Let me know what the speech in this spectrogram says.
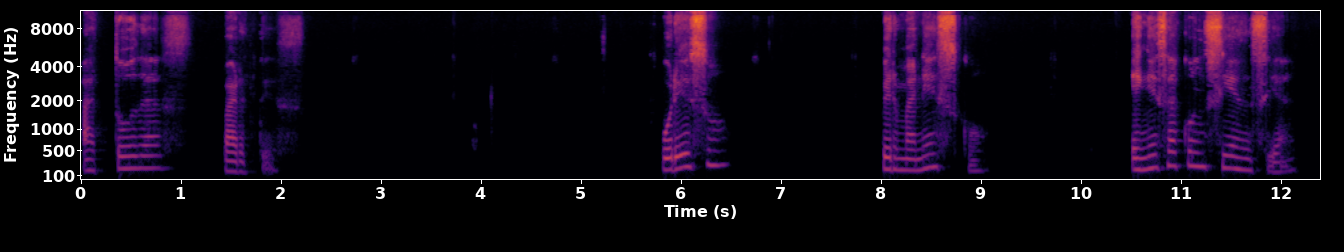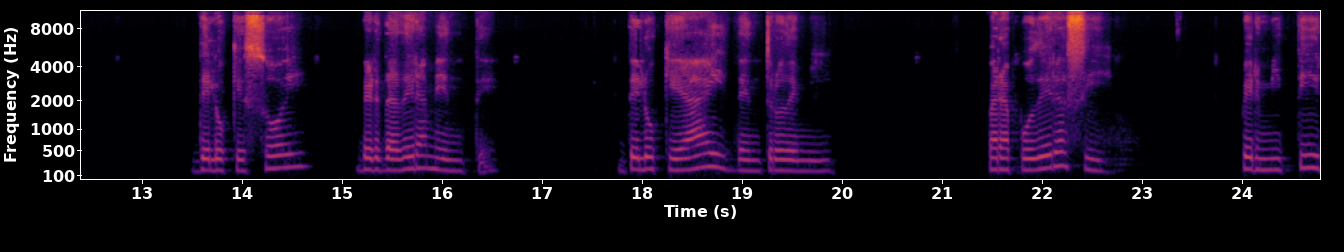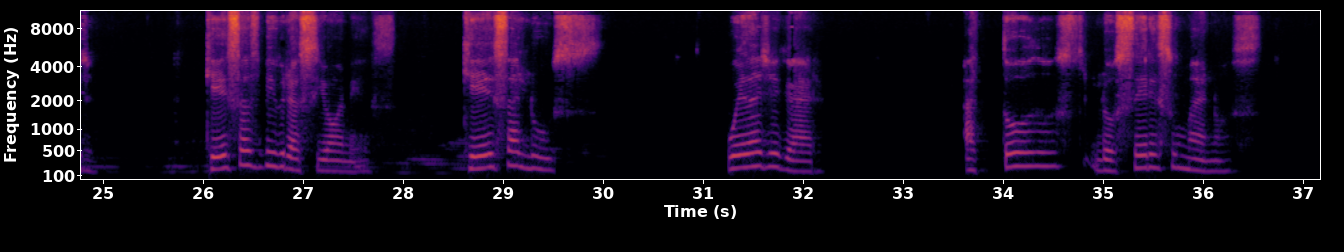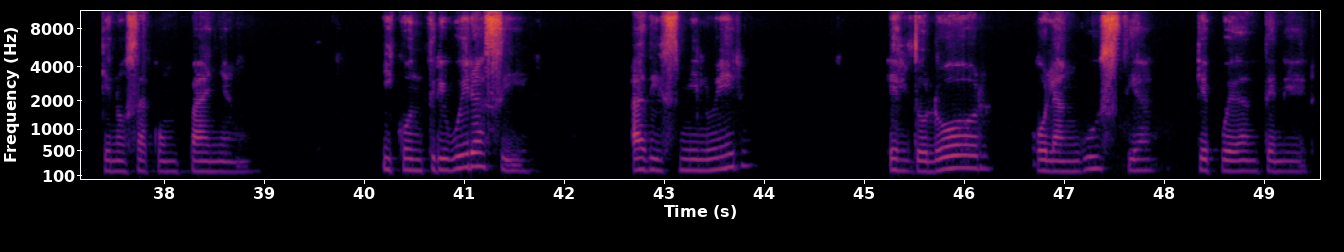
a todas partes. Por eso permanezco en esa conciencia de lo que soy verdaderamente, de lo que hay dentro de mí, para poder así permitir que esas vibraciones, que esa luz pueda llegar todos los seres humanos que nos acompañan y contribuir así a disminuir el dolor o la angustia que puedan tener.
